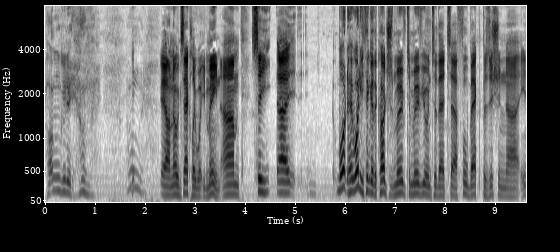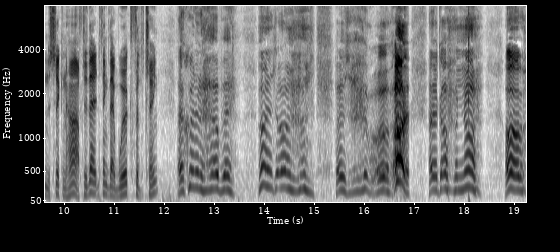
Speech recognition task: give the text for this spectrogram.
Hungry, hungry, hungry. Yeah, I know exactly what you mean. Um, see, uh, what what do you think of the coach's move to move you into that uh, fullback position uh, in the second half? Did that think that worked for the team? I couldn't help it. I don't, I don't know. Oh.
